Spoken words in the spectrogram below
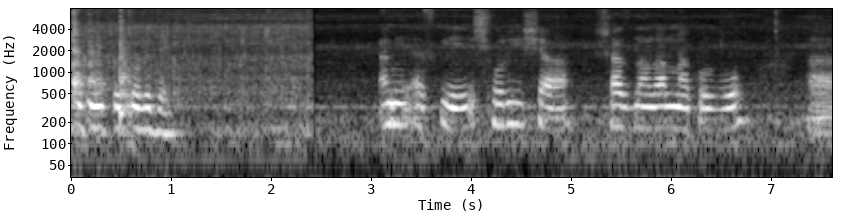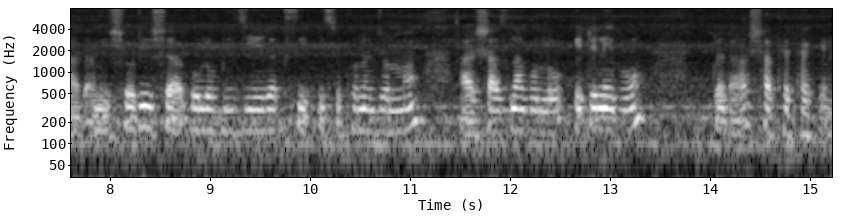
ভিডিওতে চলে যায়। আমি আজকে সরিষা সাজনা রান্না করব। আর আমি সরিষাগুলো ভিজিয়ে রাখছি কিছুক্ষণের জন্য। আর সাজনাগুলো কেটে নেব। আপনারা সাথে থাকেন।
